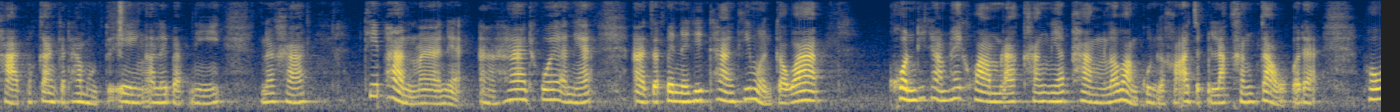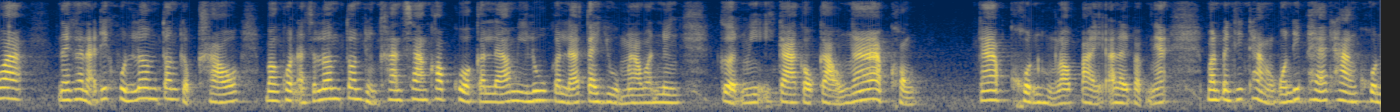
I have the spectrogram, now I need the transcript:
ขาดเพราะการกระทำของตัวเองอะไรแบบนี้นะคะ ที่ผ่านมาเนี่ยห้าถ้วยอันเนี้ยอาจจะเป็นในทิศทางที่เหมือนกับว่า คนที่ทำให้ความรักครั้งเนี้ยพัง ระหว่างคุณกับเขาอาจจะเป็นรักครั้งเก่าก็ได้ เพราะว่า ในขณะที่คุณเริ่มต้นกับเขา บางคนอาจจะเริ่มต้นถึงขั้นสร้างครอบครัวกันแล้วมีลูกกันแล้ว แต่อยู่มาวันหนึ่งเกิดมีอีกาเก่าๆงาบของงาบคนของเราไปอะไรแบบเนี้ย มันเป็นทิศทางของคนที่แพ้ทางคน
